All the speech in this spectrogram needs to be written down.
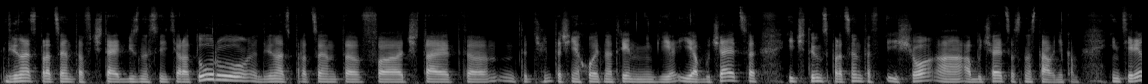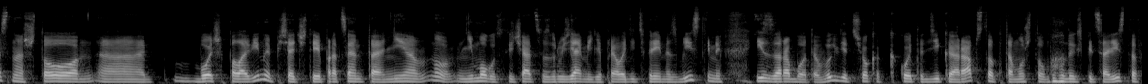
12% читает бизнес-литературу, 12% э, читает, э, точнее, ходит на тренинги и обучается, и 14% еще а, обучается с наставником. Интересно, что э, больше половины, 54%, не, ну, не могут встречаться с друзьями или проводить время с близкими из-за работы. Выглядит все как какое-то дикое рабство, потому что у молодых специалистов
